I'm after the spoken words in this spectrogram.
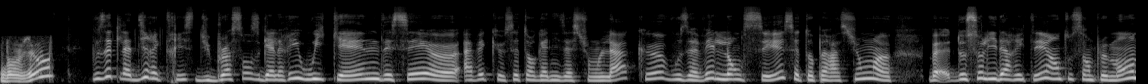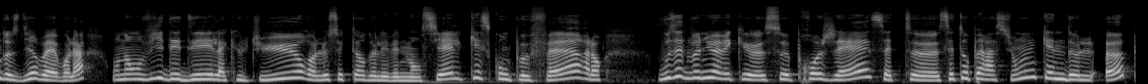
Bonjour. Vous êtes la directrice du Brussels Gallery Weekend et c'est euh, avec cette organisation-là que vous avez lancé cette opération euh, bah, de solidarité, hein, tout simplement, de se dire, ben voilà, on a envie d'aider la culture, le secteur de l'événementiel, qu'est-ce qu'on peut faire? Alors, vous êtes venu avec euh, ce projet, cette, cette opération Candle Up.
